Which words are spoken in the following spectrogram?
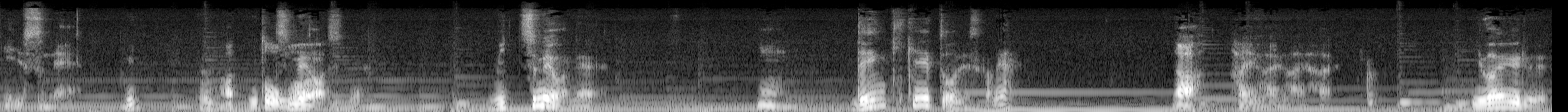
うん。いいですね。うんあとは？3つ目はですね。3つ目はね、うん。電気系統ですかね。あ、はいはいはいはい。いわゆる、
